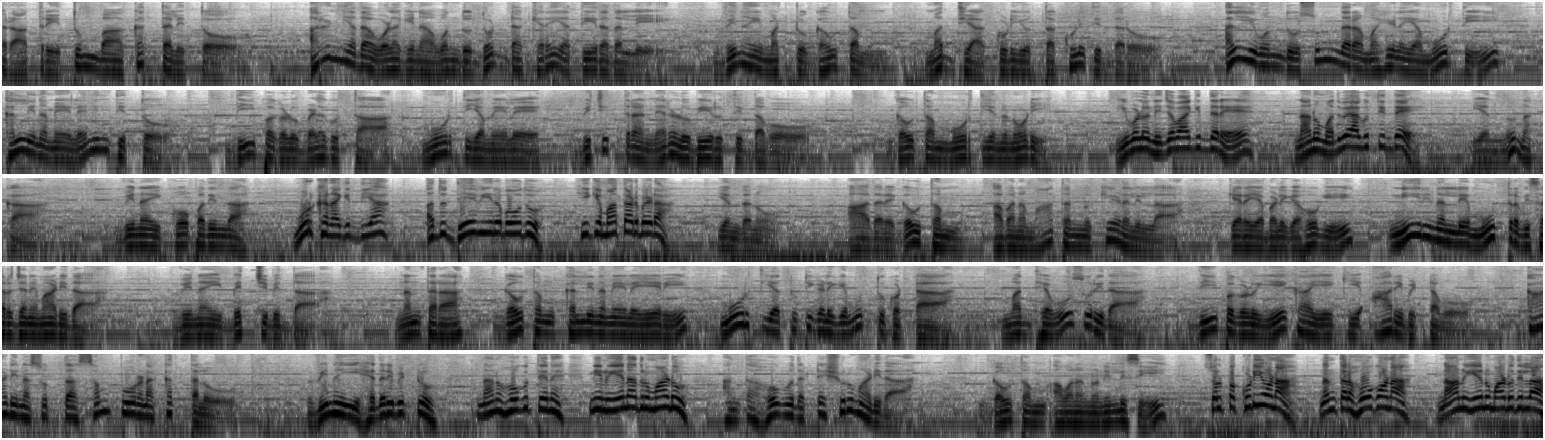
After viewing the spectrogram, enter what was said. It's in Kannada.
ರಾತ್ರಿ ತುಂಬಾ ಕತ್ತಲಿತ್ತು. ಅರಣ್ಯದ ಒಳಗಿನ ಒಂದು ದೊಡ್ಡ ಕೆರೆಯ ತೀರದಲ್ಲಿ ವಿನಯ್ ಮತ್ತು ಗೌತಮ್ ಮಧ್ಯ ಕುಡಿಯುತ್ತ ಕುಳಿತಿದ್ದರು. ಅಲ್ಲಿ ಒಂದು ಸುಂದರ ಮಹಿಳೆಯ ಮೂರ್ತಿ ಕಲ್ಲಿನ ಮೇಲೆ ನಿಂತಿತ್ತು. ದೀಪಗಳು ಬೆಳಗುತ್ತಾ ಮೂರ್ತಿಯ ಮೇಲೆ ವಿಚಿತ್ರ ನೆರಳು ಬೀರುತ್ತಿದ್ದವು. ಗೌತಮ್ ಮೂರ್ತಿಯನ್ನು ನೋಡಿ, ಇವಳು ನಿಜವಾಗಿದ್ದರೆ ನಾನು ಮದುವೆ ಆಗುತ್ತಿದ್ದೆ. ಎಂದು ನಕ್ಕ. ವಿನಯ್ ಕೋಪದಿಂದ, ಮೂರ್ಖನಾಗಿದ್ದೀಯಾ? ಅದು ದೇವಿ ಇರಬಹುದು. ಹೀಗೆ ಮಾತಾಡಬೇಡ, ಎಂದನು. ಆದರೆ ಗೌತಮ್ ಅವನ ಮಾತನ್ನು ಕೇಳಲಿಲ್ಲ. ಕೆರೆಯ ಬಳಿಗೆ ಹೋಗಿ ನೀರಿನಲ್ಲೇ ಮೂತ್ರ ವಿಸರ್ಜನೆ ಮಾಡಿದ. ವಿನಯ್ ಬೆಚ್ಚಿಬಿದ್ದ ನಂತರ ಗೌತಮ್ ಕಲ್ಲಿನ ಮೇಲೆ ಏರಿ ಮೂರ್ತಿಯ ತುಟಿಗಳಿಗೆ ಮುತ್ತು ಕೊಟ್ಟ. ಮಧ್ಯವೂ ಸುರಿದ. ದೀಪಗಳು ಏಕಾಏಕಿ ಆರಿಬಿಟ್ಟವು. ಕಾಡಿನ ಸುತ್ತ ಸಂಪೂರ್ಣ ಕತ್ತಲು. ವಿನಯ್ ಹೆದರಿಬಿಟ್ಟು, ನಾನು ಹೋಗುತ್ತೇನೆ, ನೀನು ಏನಾದರೂ ಮಾಡು ಅಂತ ಹೋಗುವುದಟ್ಟೆ ಶುರು ಮಾಡಿದ. ಗೌತಮ್ ಅವನನ್ನು ನಿಲ್ಲಿಸಿ, ಸ್ವಲ್ಪ ಕುಡಿಯೋಣ, ನಂತರ ಹೋಗೋಣ, ನಾನು ಏನು ಮಾಡುವುದಿಲ್ಲ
